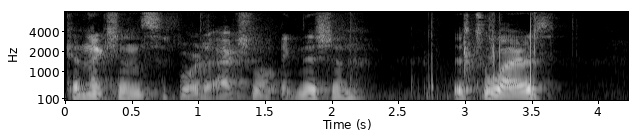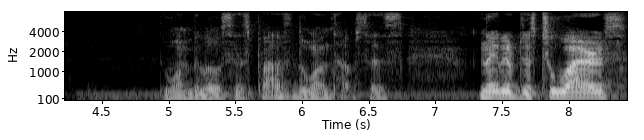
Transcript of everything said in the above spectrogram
connections for the actual ignition. There's two wires. The one below says positive, the one top says negative, just two wires.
